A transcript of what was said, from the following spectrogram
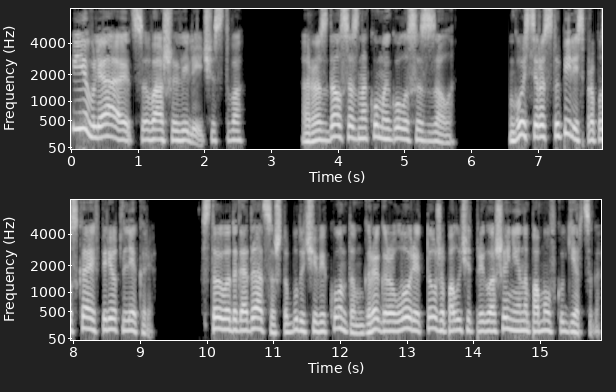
Является, ваше величество. Раздался знакомый голос из зала. Гости расступились, пропуская вперед лекаря. Стоило догадаться, что, будучи виконтом, Грегор Лори тоже получит приглашение на помолвку герцога.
